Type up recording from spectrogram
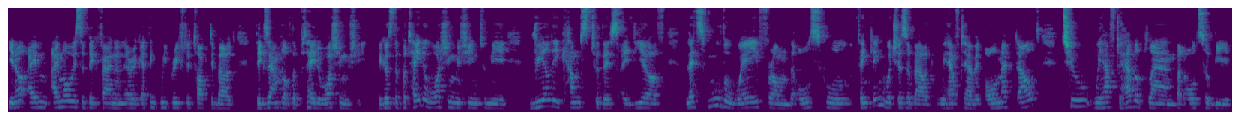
you know i'm i'm always a big fan and eric i think we briefly talked about the example of the potato washing machine because the potato washing machine to me really comes to this idea of let's move away from the old school thinking which is about we have to have it all mapped out to we have to have a plan but also be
